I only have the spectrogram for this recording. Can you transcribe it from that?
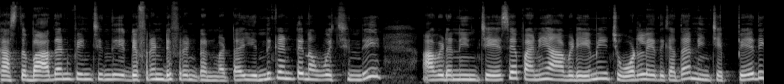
కాస్త బాధ అనిపించింది డిఫరెంట్ డిఫరెంట్ అనమాట ఎందుకంటే నవ్వు వచ్చింది ఆవిడ నేను చేసే పని ఆవిడ ఏమీ చూడలేదు కదా నేను చెప్పేది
